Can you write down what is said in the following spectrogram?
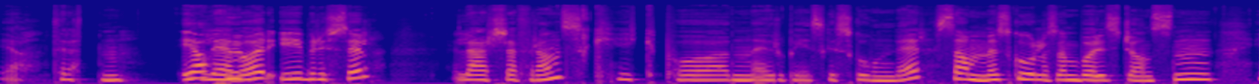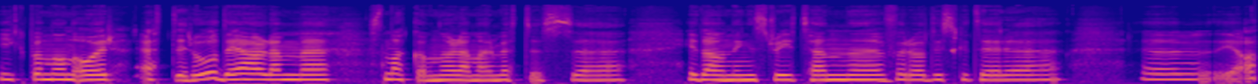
ja, 13 ja, hun- leveår i Brussel. Lærte seg fransk, gikk på den europeiske skolen der. Samme skole som Boris Johnson gikk på noen år etter henne. Det har de snakka om når de har møttes eh, i Downing Street 10 eh, for å diskutere eh, ja,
